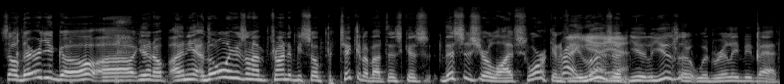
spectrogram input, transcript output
so there you go. Uh, you know, and the only reason I'm trying to be so particular about this because this is your life's work, and if Right, you yeah, lose yeah. it, you lose it, it would really be bad.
